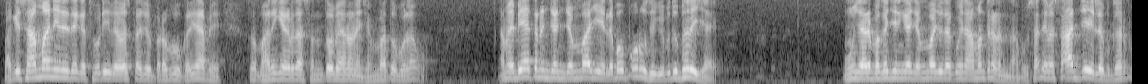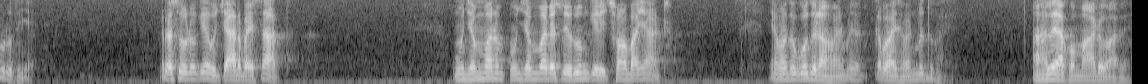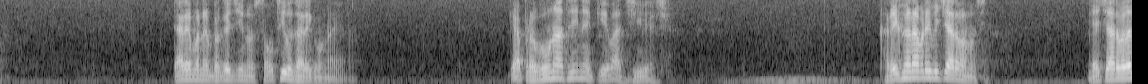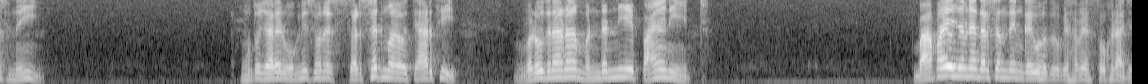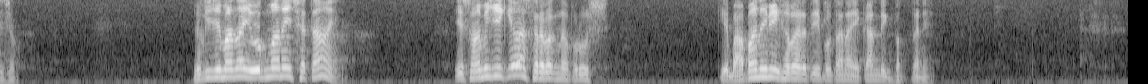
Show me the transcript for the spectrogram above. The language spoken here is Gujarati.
બાકી સામાન્ય રીતે કે થોડી વ્યવસ્થા જો પ્રભુ કરી આપે, તો મારી ઘેર બધા સંતો બહેનોને જમવા તો બોલાવો. અમે બે ત્રણ જણ જમવા જઈએ એટલે બહુ પૂરું થઈ ગયું, બધું ભરી જાય. હું જ્યારે ભગતજીને ગયા જમવા જોતા કોઈને આમંત્રણ ના આપું, સાથે અમે સાત જઈએ એટલે ઘર પૂરું થઈ જાય. રસોડું કેવું? ચાર બાય સાત. હું જમવાનું, હું જમવા બેસું રૂમ કેવી? છ બાય આઠ. એમાં તો ગોદડા હોય કબાશ હોય બધું હોય. હાલે આખો માડો હાલે. ત્યારે મને ભગતજીનો સૌથી વધારે ગુણ આવેલો કે આ પ્રભુના થઈને કેવા જીવે છે. ખરેખર આપણે વિચારવાનું છે. બે ચાર વર્ષ નહીં. હું તો જયારે ઓગણીસો ને સડસઠમાં આવ્યો ત્યારથી વડોદરાના મંડળની એ પાયાની ઈટ. બાપાએ જ એમને દર્શન દઈને કહ્યું હતું કે હવે સોખડા જજો. યોગીજીમાંના યોગમાં નહીં છતાંય. એ સ્વામીજી કેવા સર્વજ્ઞ પુરુષ કે બાપાને બી ખબર હતી પોતાના એકાંતિક ભક્તને.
